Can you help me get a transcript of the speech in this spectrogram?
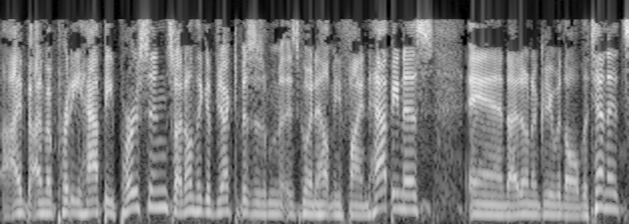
I've I'm a pretty happy person, so I don't think objectivism is going to help me find happiness, and I don't agree with all the tenets,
